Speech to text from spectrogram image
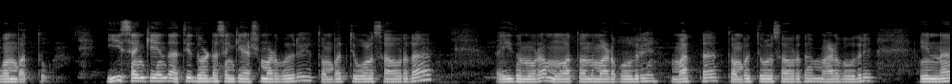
ಒಂಬತ್ತು. ಈ ಸಂಖ್ಯೆಯಿಂದ ಅತಿ ದೊಡ್ಡ ಸಂಖ್ಯೆ ಎಷ್ಟು ಮಾಡ್ಬೋದು ರೀ ತೊಂಬತ್ತೇಳು ಸಾವಿರದ ಐದು ನೂರ ಮೂವತ್ತೊಂದು ಮಾಡ್ಬೋದು ರೀ ಮತ್ತು ತೊಂಬತ್ತೇಳು ಸಾವಿರದ ಮಾಡ್ಬೋದು ರೀ ಇನ್ನು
